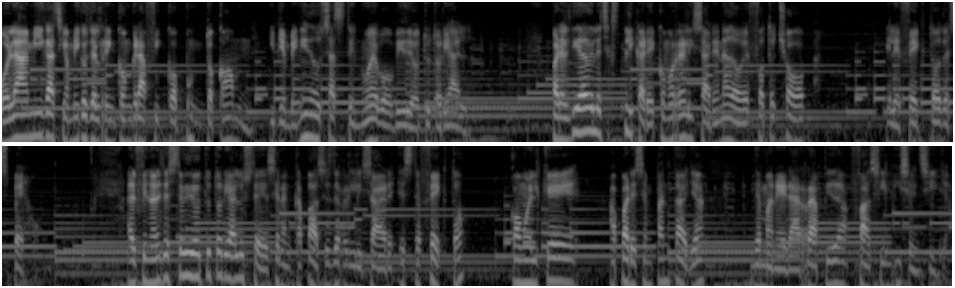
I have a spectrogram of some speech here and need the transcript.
Hola amigas y amigos del rincongráfico.com y bienvenidos a este nuevo video tutorial. Para el día de hoy les explicaré cómo realizar en Adobe Photoshop el efecto de espejo. Al final de este video tutorial ustedes serán capaces de realizar este efecto como el que aparece en pantalla de manera rápida, fácil y sencilla.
